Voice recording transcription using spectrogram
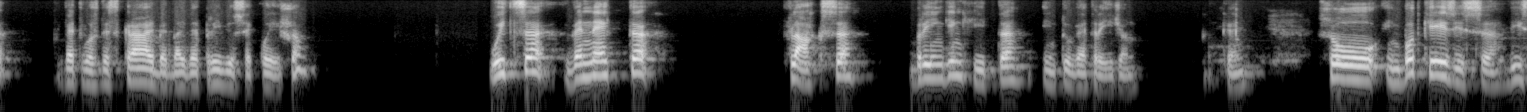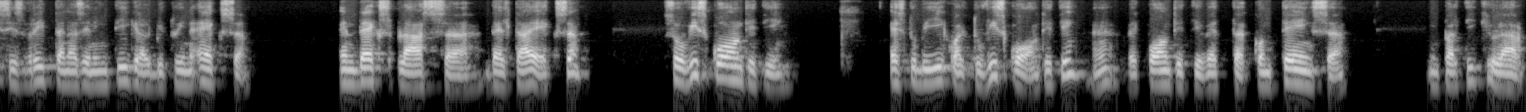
that was described by the previous equation with the net flux bringing heat into that region. Okay. So in both cases, uh, this is written as an integral between x and x plus uh, delta x. So this quantity has to be equal to this quantity, eh, the quantity that uh, contains, in particular,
